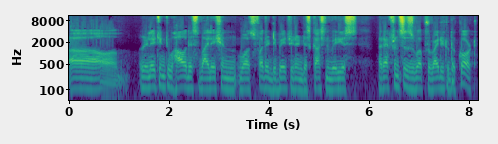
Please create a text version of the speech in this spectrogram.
uh, relating to how this violation was further debated and discussed, and various references were provided to the court.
